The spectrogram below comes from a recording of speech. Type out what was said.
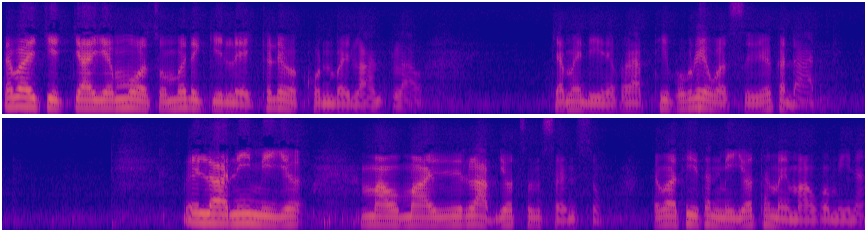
แต่ว่าจิตใจยังมั่วสมไม่ได้กิเลสเขาเรียกว่าคนใบลานเปล่า จะไม่ดีนะครับ ที่ผมเรียกว่าเสือกระดาษ เวลานี้มีเยอะเมาไมาลาบยศสนเสริญสุข แต่ว่าที่ท่านมียศท่านไม่เมาก็มีนะ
